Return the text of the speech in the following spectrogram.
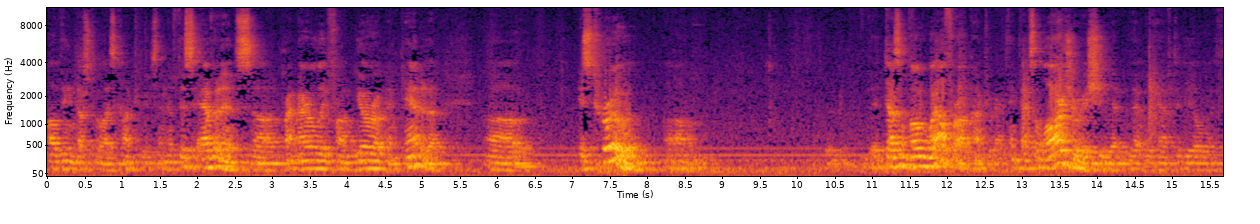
of the industrialized countries. And if this evidence, uh, primarily from Europe and Canada, uh, is true, um, it doesn't bode well for our country. I think that's a larger issue that, that we have to deal with.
